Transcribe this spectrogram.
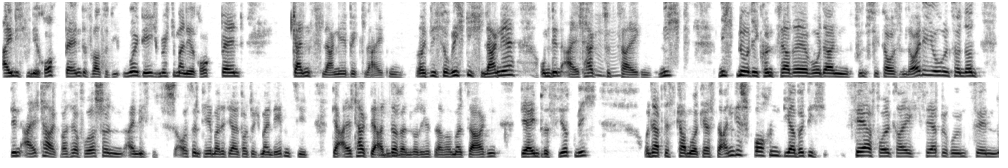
eigentlich wie eine Rockband, das war so die Uridee, ich möchte mal eine Rockband ganz lange begleiten. Wirklich so richtig lange, um den Alltag mhm. zu zeigen. Nicht, nicht nur die Konzerte, wo dann 50.000 Leute jubeln, sondern den Alltag, was ja vorher schon eigentlich, das ist auch so ein Thema, das sich einfach durch mein Leben zieht. Der Alltag der mhm. anderen, würde ich jetzt einfach mal sagen, der interessiert mich. Und habe das Kammerorchester angesprochen, die ja wirklich sehr erfolgreich, sehr berühmt sind,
